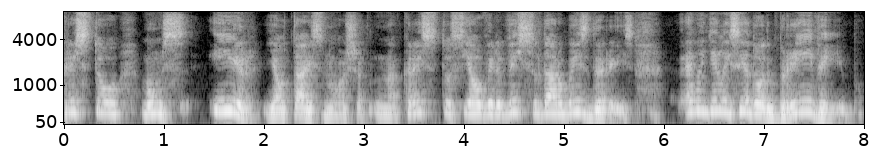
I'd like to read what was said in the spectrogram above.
Kristu mums ir jau taisnoša, Kristus jau ir visu darbu izdarījis. Evaņģēlijas iedod brīvību.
